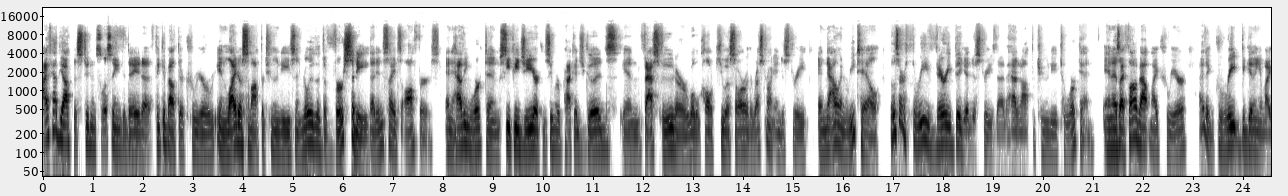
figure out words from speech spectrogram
I've had the opportunity students listening today to think about their career in light of some opportunities and really the diversity that Insights offers. And having worked in CPG or consumer packaged goods, in fast food or what we'll call QSR or the restaurant industry, and now in retail, those are three very big industries that I've had an opportunity to work in. And as I thought about my career, I had a great beginning of my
